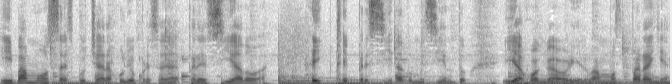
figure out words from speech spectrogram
Y vamos a escuchar a Julio Preciado. Ay, qué preciado me siento. Y a Juan Gabriel. Vamos para allá.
